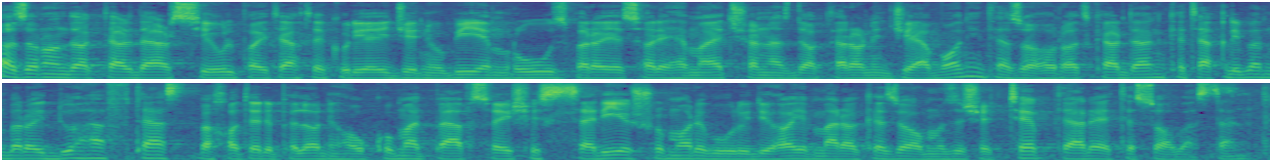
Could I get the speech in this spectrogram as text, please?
هزاران دکتر در سیول پایتخت کره جنوبی امروز برای اظهار حمایتشان از دکتران جوانی تظاهرات کردند که تقریبا برای دو هفته است به خاطر پلان حکومت به افزایش سریع شمار ورودی های مراکز آموزش طب در اعتصاب هستند.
